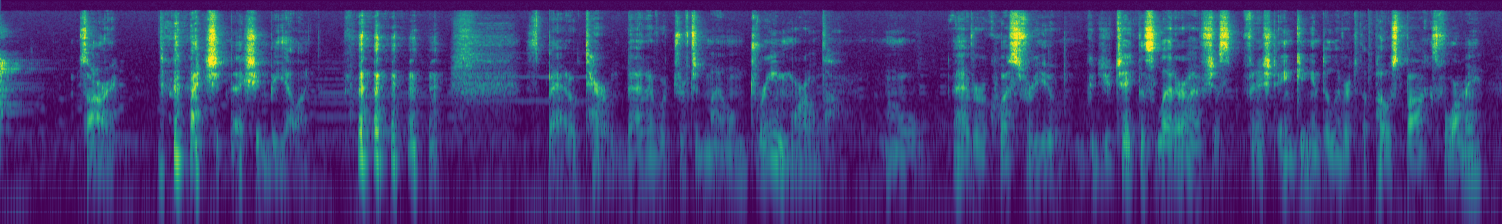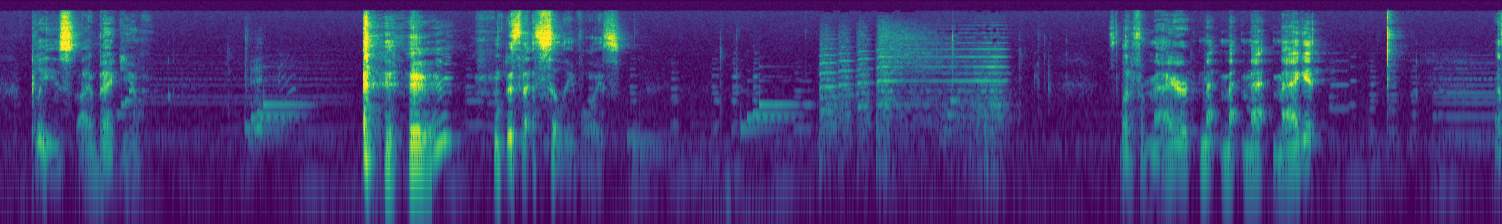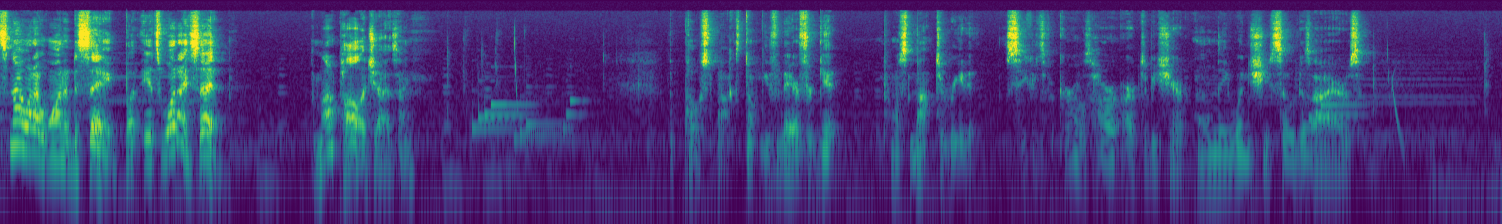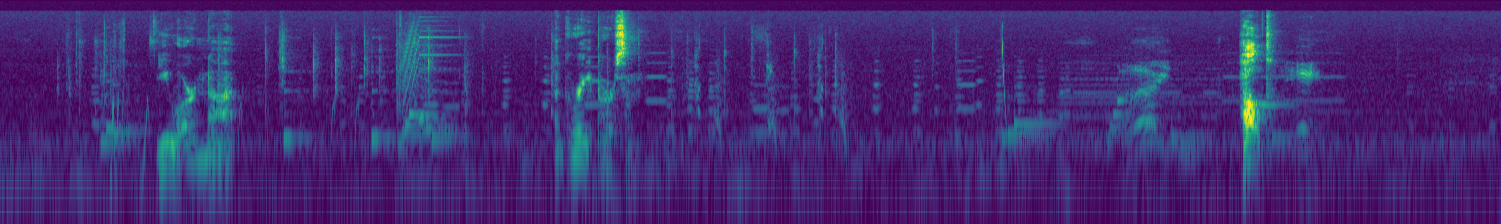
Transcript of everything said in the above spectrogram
Sorry. I, should, I shouldn't be yelling. it's bad, oh terrible, Dad. I've drifted in my own dream world. Oh, I have a request for you. Could you take this letter I've just finished inking and deliver it to the post box for me? Please, I beg you. what is that silly voice? Letter from Maggot. Ma ma ma maggot. That's not what I wanted to say, but it's what I said. I'm not apologizing. The postbox. Don't you dare forget. Promise not to read it. Secrets of a girl's heart are to be shared only when she so desires. You are not a great person. Halt!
